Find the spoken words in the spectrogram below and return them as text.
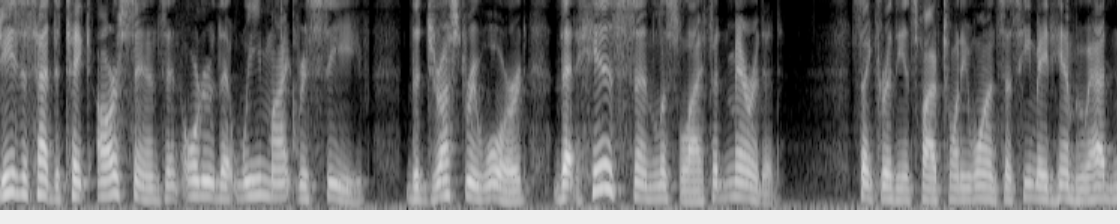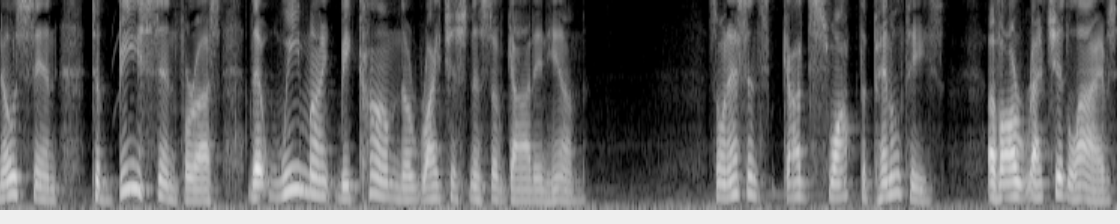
Jesus had to take our sins in order that we might receive the just reward that his sinless life had merited. 2 Corinthians 5:21 says he made him who had no sin to be sin for us that we might become the righteousness of God in him. So in essence God swapped the penalties of our wretched lives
